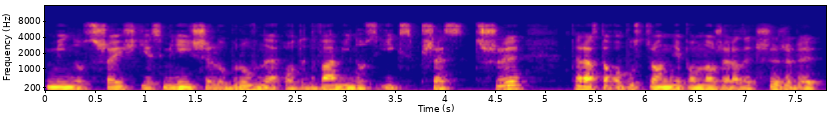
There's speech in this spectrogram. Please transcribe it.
minus 6 jest mniejsze lub równe od 2 minus x przez 3. Teraz to obustronnie pomnożę razy 3, żeby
